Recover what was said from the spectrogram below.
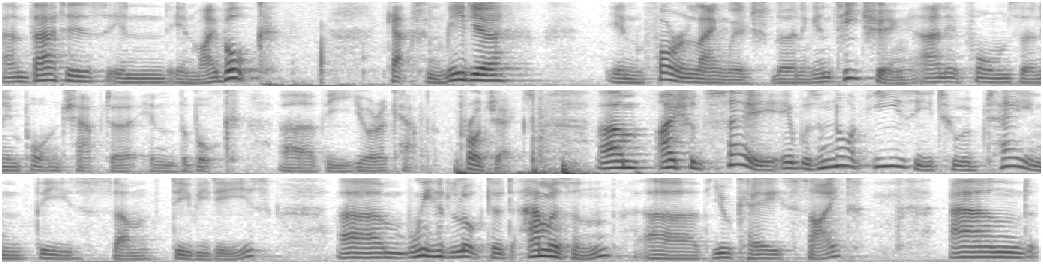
And that is in, in my book, Caption Media, in foreign language learning and teaching, and it forms an important chapter in the book. Uh, the EuroCap project. Um, I should say it was not easy to obtain these um, DVDs. Um, we had looked at Amazon, uh, the UK site, and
